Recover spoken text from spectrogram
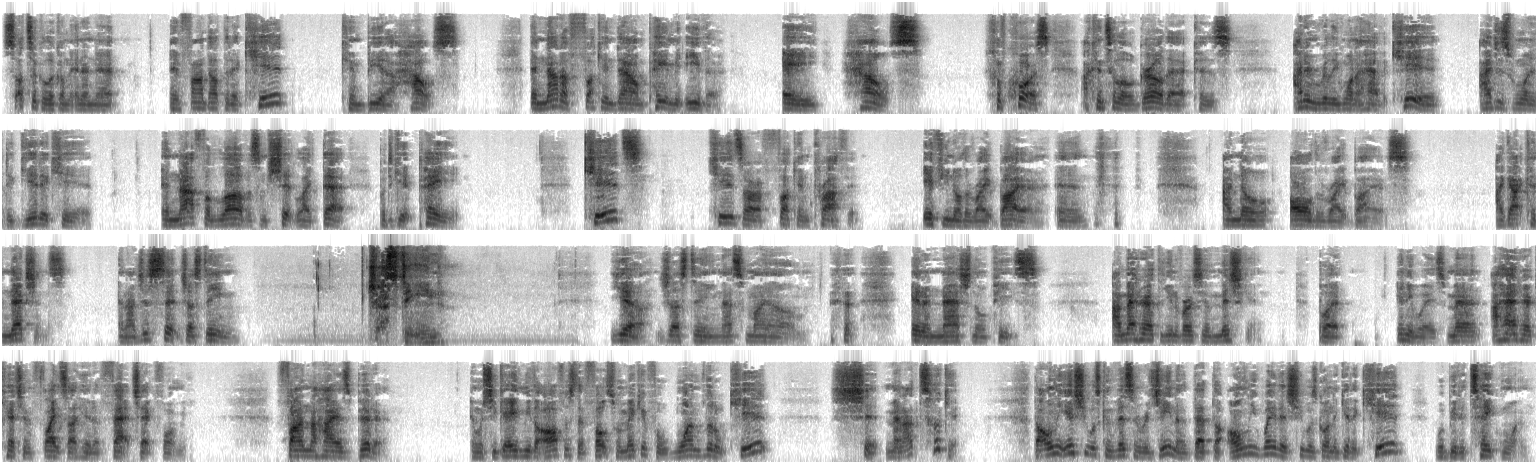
So I took a look on the internet and found out that a kid can be a house. And not a fucking down payment either. A house. Of course, I can tell a girl that because I didn't really want to have a kid. I just wanted to get a kid. And not for love or some shit like that, but to get paid. Kids? Kids are a fucking profit. If you know the right buyer. And I know all the right buyers. I got connections. And I just sent Justine. Justine? Yeah, Justine. That's my um international piece. I met her at the University of Michigan. But anyways, man, I had her catching flights out here to fat check for me. Find the highest bidder. And when she gave me the offers that folks were making for one little kid, shit, man, I took it. The only issue was convincing Regina that the only way that she was going to get a kid would be to take one.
